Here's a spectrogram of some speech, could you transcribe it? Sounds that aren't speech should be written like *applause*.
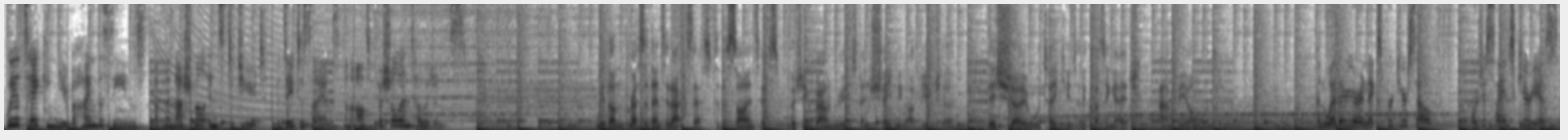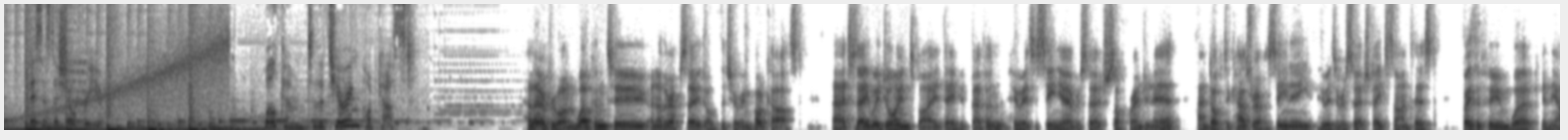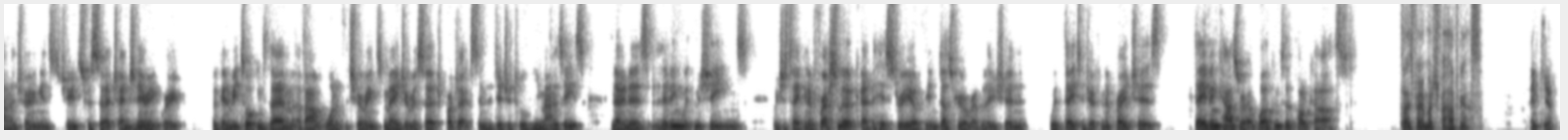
We are taking you behind the scenes of the National Institute for Data Science and Artificial Intelligence. With unprecedented access to the scientists pushing boundaries and shaping our future, this show will take you to the cutting edge and beyond. And whether you're an expert yourself or just science curious, this is the show for you. Welcome to the Turing Podcast. Hello, everyone. Welcome to another episode of the Turing Podcast. Uh, today, we're joined by David Bevan, who is a senior research software engineer, and Dr. Kasra Hosseini, who is a research data scientist, both of whom work in the Alan Turing Institute's Research Engineering Group. We're going to be talking to them about one of the Turing's major research projects in the digital humanities, known as Living with Machines, which has taken a fresh look at the history of the Industrial Revolution with data driven approaches. Dave and Kasra, welcome to the podcast. Thanks very much for having us. Thank you.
